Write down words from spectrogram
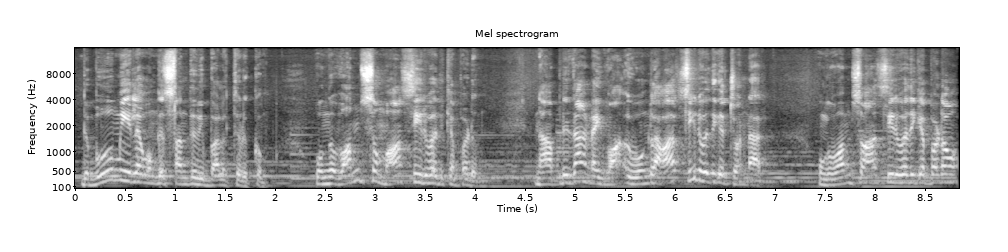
இந்த பூமியில் உங்கள் சந்ததி பலத்திருக்கும். உங்கள் வம்சம் ஆசீர்வதிக்கப்படும். நான் அப்படி தான் வா- உங்களை ஆசீர்வதிக்க சொன்னார். உங்கள் வம்சம் ஆசீர்வதிக்கப்படும்.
